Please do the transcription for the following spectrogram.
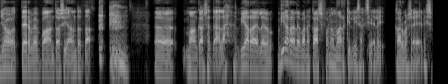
Joo, terve vaan tosiaan. Tota, mä oon kanssa täällä vieraile, vierailevana kasvona Markin lisäksi, eli Karvas Eelis,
